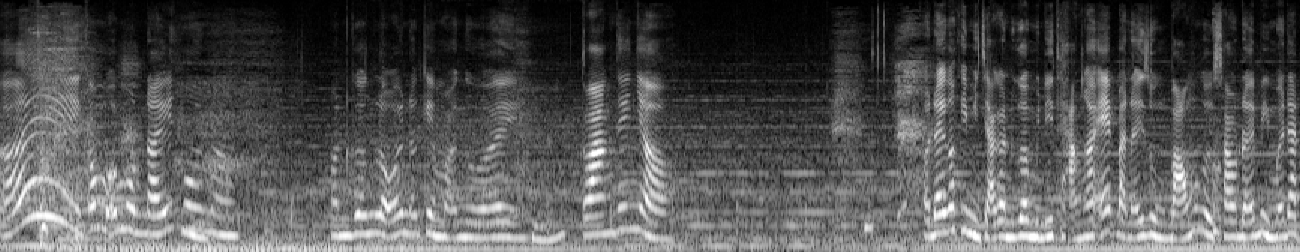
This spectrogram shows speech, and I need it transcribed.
Ấy có mỗi một đấy thôi mà. Còn gương lỗi nữa kìa mọi người. Toang thế nhở? Ở đây có khi mình chả cần gương mình đi thẳng ép bạn ấy dùng bóng, rồi sau đấy mình mới đặt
